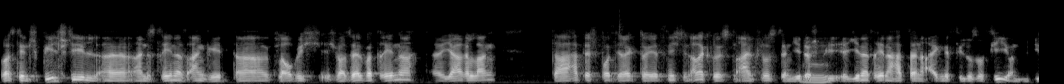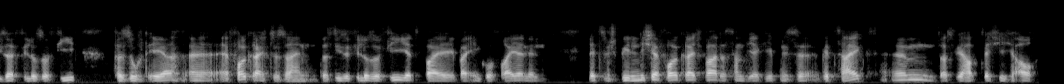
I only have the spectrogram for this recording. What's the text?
Was den Spielstil äh, eines Trainers angeht, da glaube ich, ich war selber Trainer äh, jahrelang, da hat der Sportdirektor jetzt nicht den allergrößten Einfluss, denn jeder, mhm. Spiel, jeder Trainer hat seine eigene Philosophie und mit dieser Philosophie versucht er äh, erfolgreich zu sein. Dass diese Philosophie jetzt bei, bei Ingo Freier in den letzten Spielen nicht erfolgreich war. Das haben die Ergebnisse gezeigt, ähm, dass wir hauptsächlich auch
